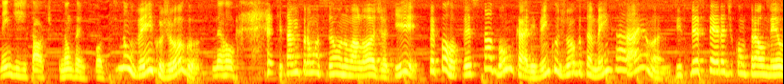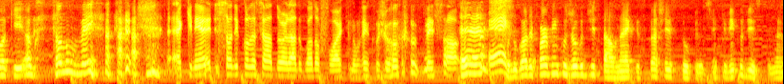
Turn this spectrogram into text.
Nem digital, tipo, não vem, foda-se. Não vem com o jogo? Não. Que tava em promoção numa loja aqui. Falei, porra, o preço tá bom, cara. E vem com o jogo também, caralho, mano. Fiz besteira de comprar o meu aqui. Então não vem. É que nem a edição de colecionador lá do God of War, que não vem com o jogo, vem só. É, É. o do God of War vem com o jogo digital, né? Que isso que eu achei estúpido. Tinha que vir com o disco, né?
